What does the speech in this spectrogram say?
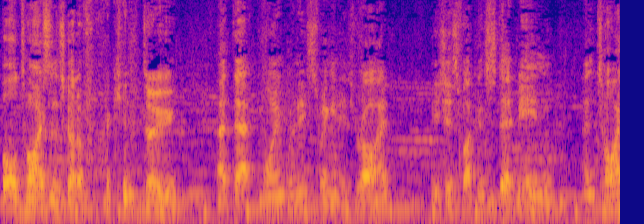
All Tyson's got to fucking do at that point when he's swinging his right is just fucking step in and Tyson.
